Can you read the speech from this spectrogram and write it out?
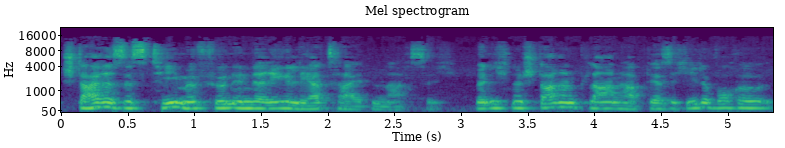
starre Systeme führen in der Regel Leerzeiten nach sich. Wenn ich einen starren Plan habe, der sich jede Woche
